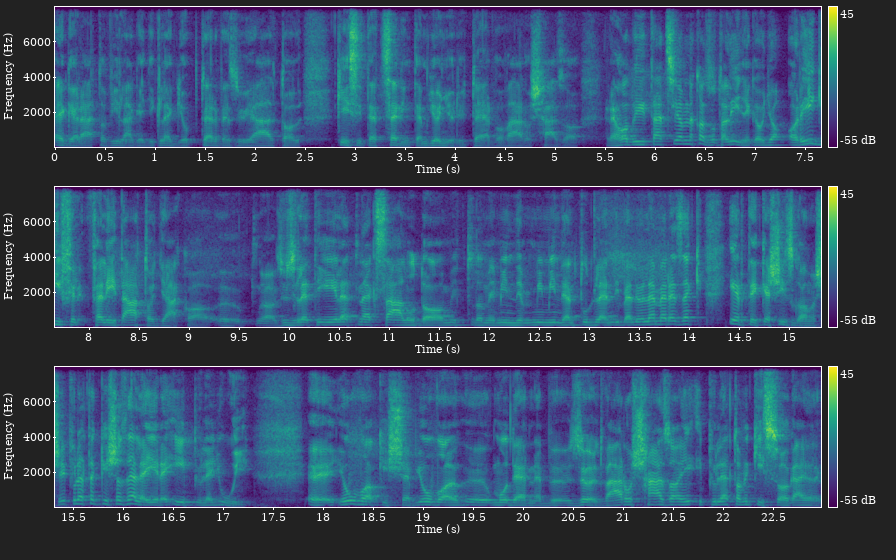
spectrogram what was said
Egerát a világ egyik legjobb tervezője által készített szerintem gyönyörű terv a Városháza rehabilitációnak. Az volt a lényege, hogy a, a régi felét átadják a, az üzleti életnek, szálloda, mit tudom én, minden, mi minden tud lenni belőle, mert ezek értékes, izgalmas épületek, és az elejére épül egy új jóval kisebb, jóval modernebb zöld városháza épület, ami kiszolgálja.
